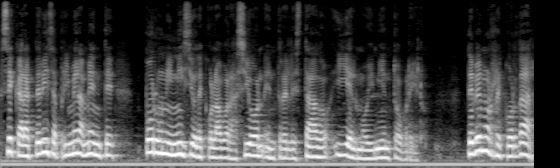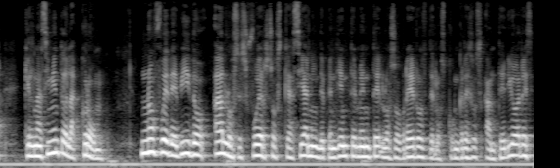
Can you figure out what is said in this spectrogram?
se caracteriza primeramente por un inicio de colaboración entre el Estado y el movimiento obrero. Debemos recordar que el nacimiento de la CROM no fue debido a los esfuerzos que hacían independientemente los obreros de los congresos anteriores,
